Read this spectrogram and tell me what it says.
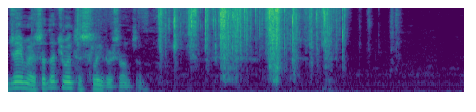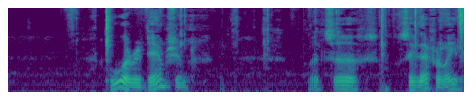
J Mass, I thought you went to sleep or something. Ooh, a redemption. Let's uh save that for later.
